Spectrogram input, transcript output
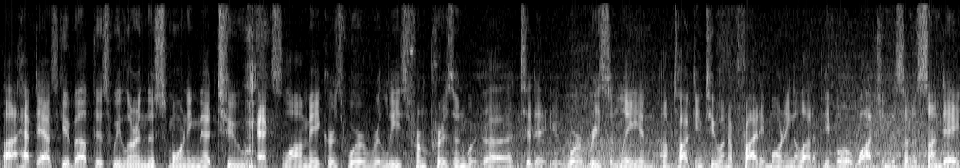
Uh, I have to ask you about this. We learned this morning that two ex-lawmakers were released from prison uh, today, were recently, and I'm talking to you on a Friday morning. A lot of people are watching this on a Sunday.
